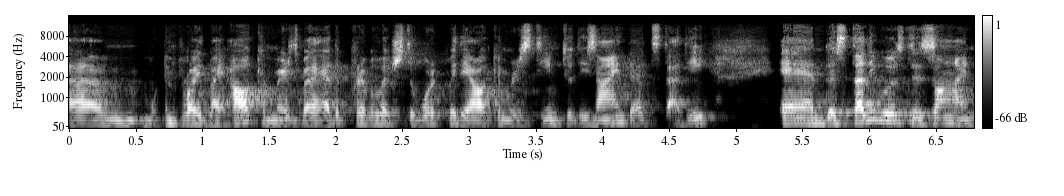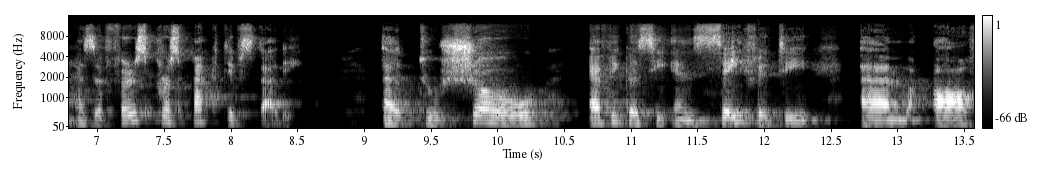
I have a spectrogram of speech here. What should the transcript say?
um, employed by Alkermes, but I had the privilege to work with the Alkermes team to design that study. And the study was designed as a first prospective study uh, to show efficacy and safety um, of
